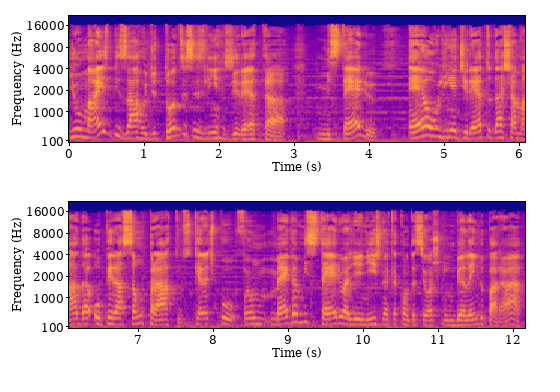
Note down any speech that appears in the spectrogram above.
E o mais bizarro de todos esses linhas direta mistério é o linha direto da chamada Operação Pratos, que era tipo, foi um mega mistério alienígena que aconteceu, acho que em Belém do Pará,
